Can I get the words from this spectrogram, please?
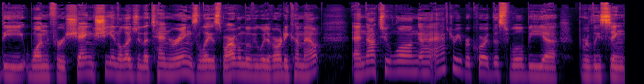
the one for Shang-Chi and the Legend of the Ten Rings, the latest Marvel movie, would have already come out. And not too long uh, after we record this, we'll be uh, releasing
